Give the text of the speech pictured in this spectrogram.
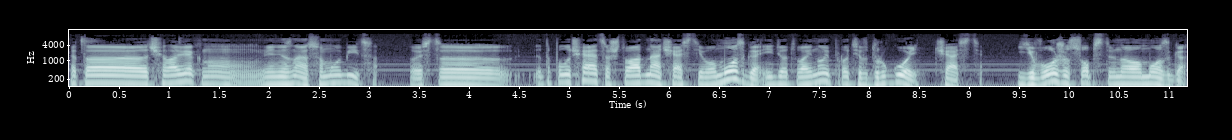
это человек, ну, я не знаю, самоубийца. То есть э, это получается, что одна часть его мозга идет войной против другой части, его же собственного мозга.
